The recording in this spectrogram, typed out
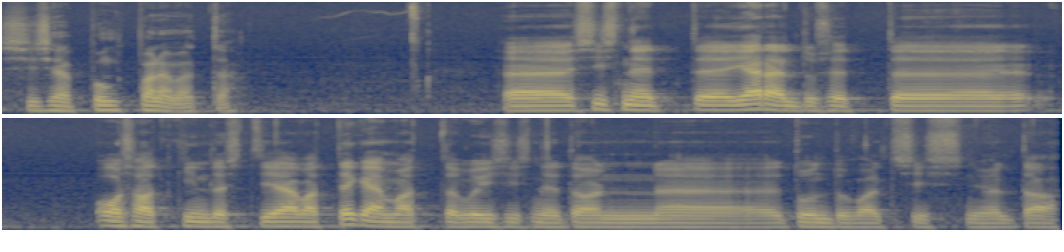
siis jääb punkt panemata äh,? siis need järeldused äh, osad kindlasti jäävad tegemata või siis need on tunduvalt siis nii-öelda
